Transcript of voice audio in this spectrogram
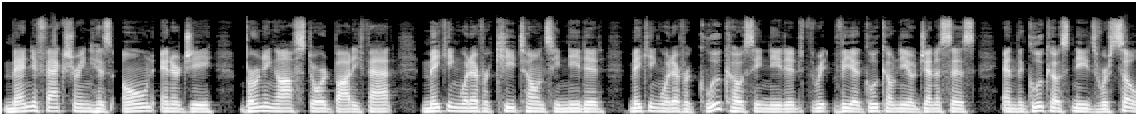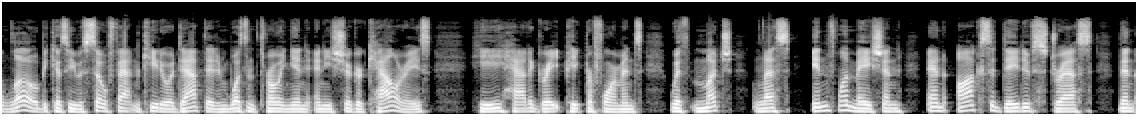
manufacturing his own energy, burning off stored body fat, making whatever ketones he needed, making whatever glucose he needed th- via gluconeogenesis. And the glucose needs were so low because he was so fat and keto adapted and wasn't throwing in any sugar calories he had a great peak performance with much less inflammation and oxidative stress than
